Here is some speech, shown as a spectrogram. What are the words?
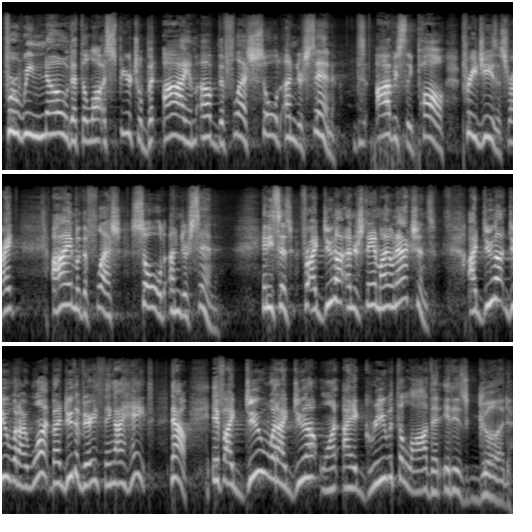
For we know that the law is spiritual, but I am of the flesh, sold under sin. This is obviously Paul pre Jesus, right? I am of the flesh, sold under sin. And he says, For I do not understand my own actions. I do not do what I want, but I do the very thing I hate. Now, if I do what I do not want, I agree with the law that it is good.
